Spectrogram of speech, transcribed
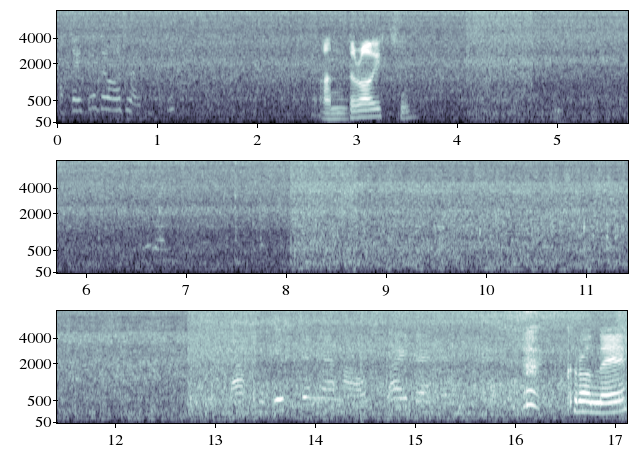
갑자기 또 들어가지 않겠지? 안 들어가겠지. 그러네.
